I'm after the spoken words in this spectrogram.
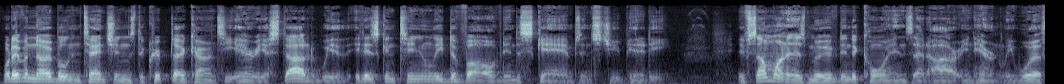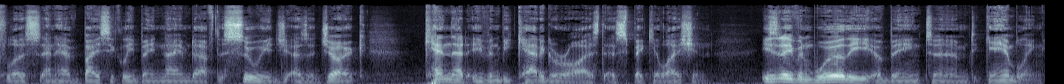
Whatever noble intentions the cryptocurrency area started with, it has continually devolved into scams and stupidity. If someone has moved into coins that are inherently worthless and have basically been named after sewage as a joke, can that even be categorized as speculation? Is it even worthy of being termed gambling?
